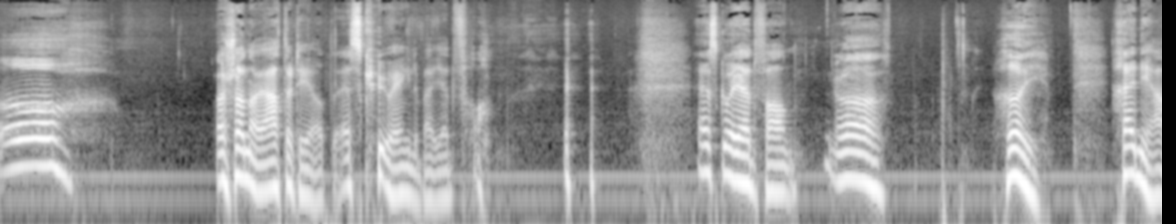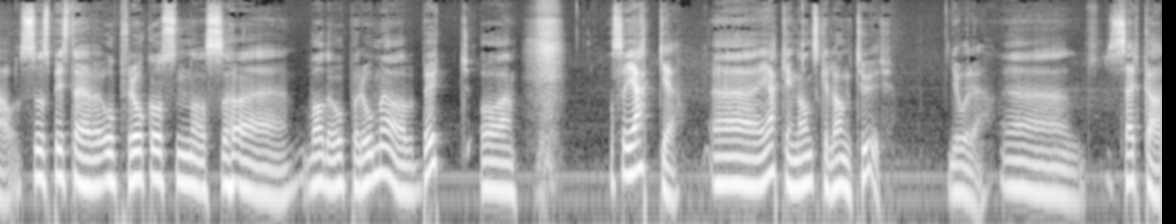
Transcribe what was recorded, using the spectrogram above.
Åh. Jeg skjønner jo i ettertid at jeg skulle jo egentlig bare gitt faen. jeg skulle gitt faen. Høy. Anyhow, så spiste jeg opp frokosten, og så eh, var det opp på rommet og bytt, og, og så gikk jeg. Eh, jeg gikk en ganske lang tur, gjorde jeg. Eh, Ca.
